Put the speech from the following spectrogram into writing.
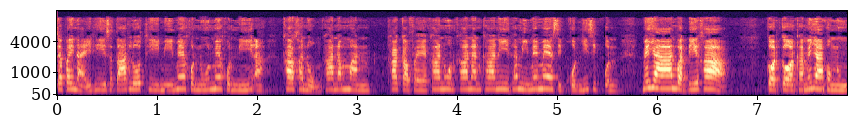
จะไปไหนทีสตาร์ทรถทีมีแม่คนนู้นแม่คนนี้อะค่าขนมค่าน้ำมันค่ากาแฟค่านู่นค่านั่นค่านี่ถ้ามีแม่แม่สิบคนยี่สิบคนแม่ยานสวัสดีค่ะกอดกอดค่ะแม่ยานของหนู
